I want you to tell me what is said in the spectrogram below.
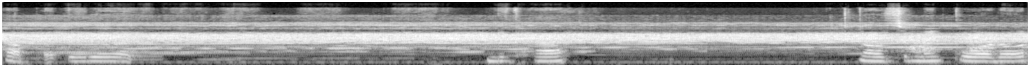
ขับไปเรื่อยๆนะคะเราจะไม่กลัวรถ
